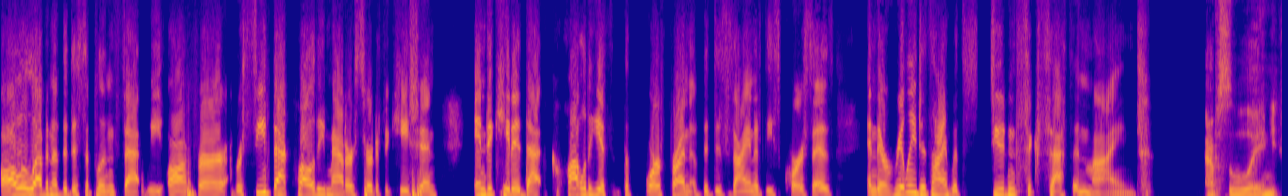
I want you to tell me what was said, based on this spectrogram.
All 11 of the disciplines that we offer received that Quality Matter certification, indicated that quality is at the forefront of the design of these courses. And they're really designed with student success in mind. Absolutely. And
